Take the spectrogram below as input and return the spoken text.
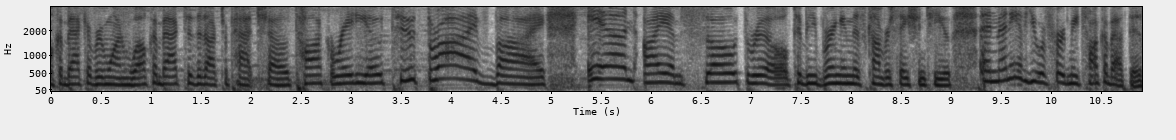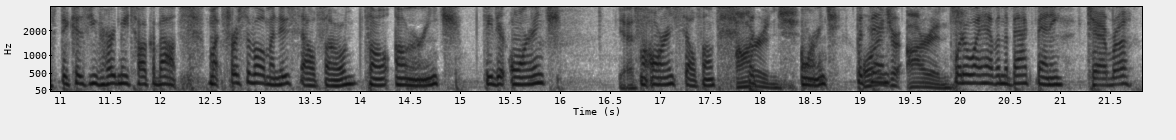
Welcome back, everyone. Welcome back to the Dr. Pat Show, talk radio to thrive by. And I am so thrilled to be bringing this conversation to you. And many of you have heard me talk about this because you've heard me talk about, my, first of all, my new cell phone. It's all orange. It's either orange. Yes. My orange cell phone. Orange. But, orange. But orange then, or orange? What do I have on the back, Benny? Camera?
